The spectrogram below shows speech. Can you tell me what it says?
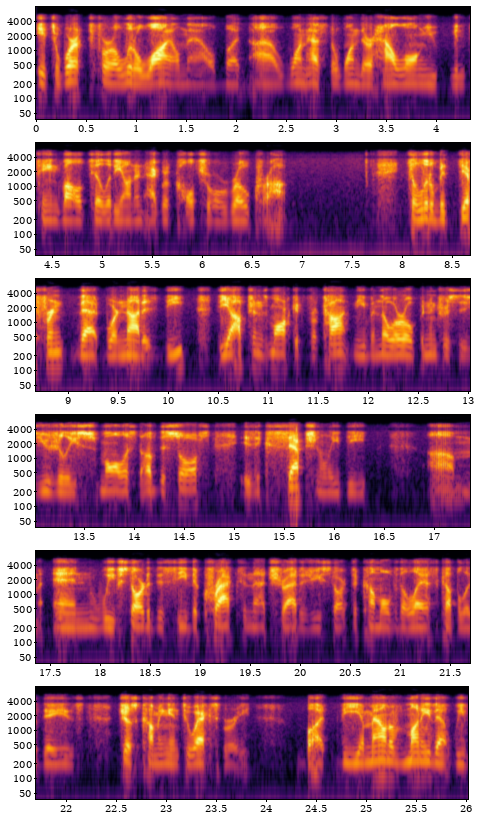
It's worked for a little while now, but uh, one has to wonder how long you can contain volatility on an agricultural row crop. It's a little bit different that we're not as deep. The options market for cotton, even though our open interest is usually smallest of the softs, is exceptionally deep. Um, and we've started to see the cracks in that strategy start to come over the last couple of days, just coming into expiry. But the amount of money that we've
